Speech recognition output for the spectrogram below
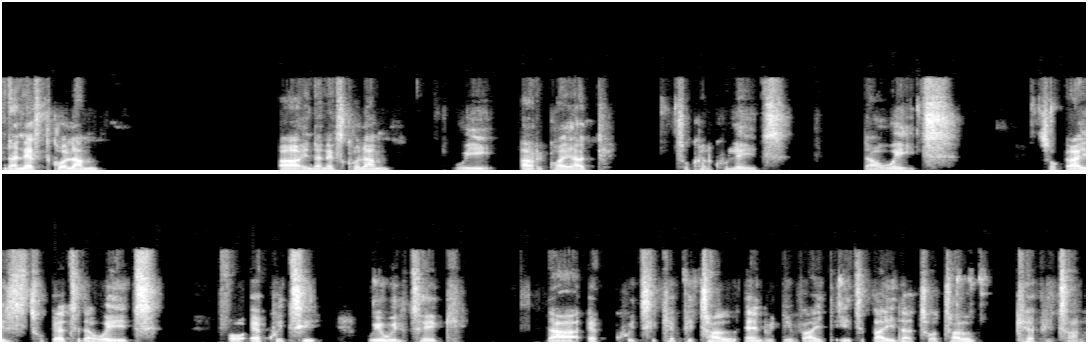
the next column, uh, in the next column, we are required to calculate the weight. So guys, to get the weight for equity, we will take the equity capital and we divide it by the total capital.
